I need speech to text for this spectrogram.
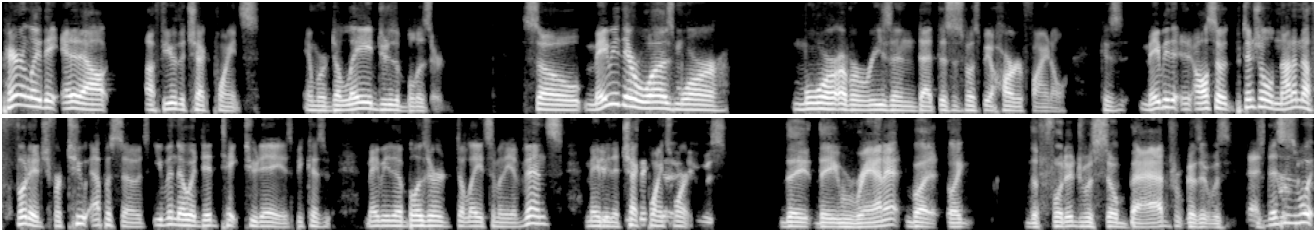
apparently they edited out a few of the checkpoints and were delayed due to the blizzard. So maybe there was more more of a reason that this is supposed to be a harder final because maybe the, also potential not enough footage for two episodes, even though it did take two days because maybe the blizzard delayed some of the events, maybe the checkpoints weren't. it was they they ran it, but like the footage was so bad because it was. Uh, was This is what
